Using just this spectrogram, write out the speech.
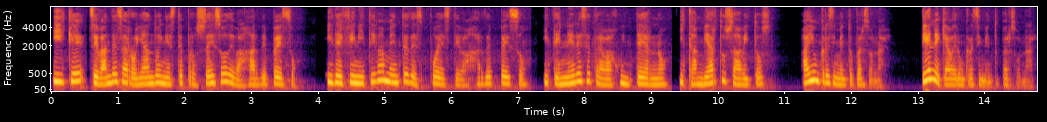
y que se van desarrollando en este proceso de bajar de peso. Y definitivamente después de bajar de peso y tener ese trabajo interno y cambiar tus hábitos, hay un crecimiento personal. Tiene que haber un crecimiento personal.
